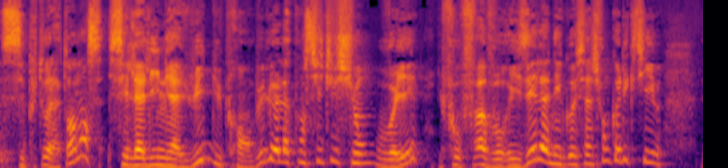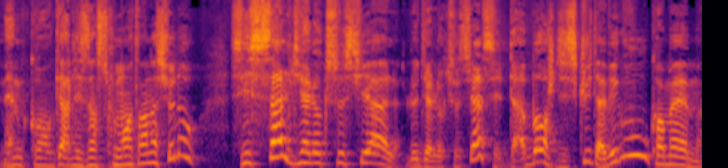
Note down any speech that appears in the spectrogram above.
C'est plutôt la tendance. C'est la ligne 8 du préambule de la Constitution. Vous voyez? Il faut favoriser la négociation collective, même quand on regarde les instruments internationaux. C'est ça le dialogue social. Le dialogue social, c'est d'abord je discute avec vous quand même.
